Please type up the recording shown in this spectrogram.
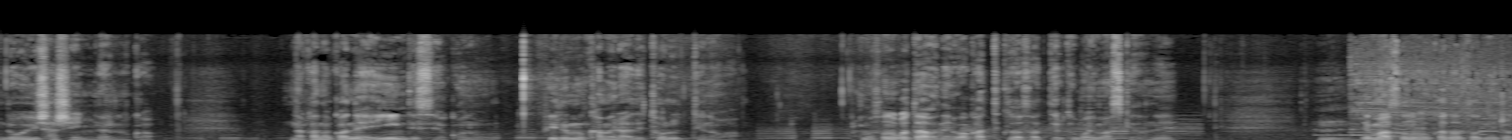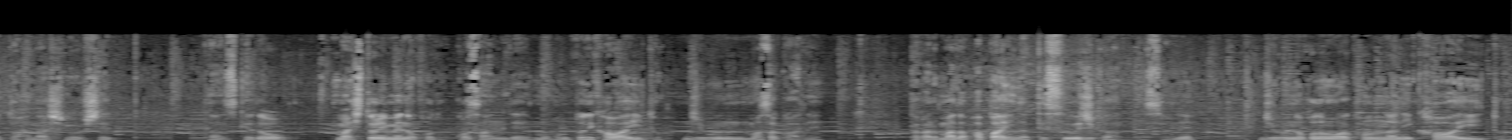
どういう写真になるのか。なかなかねいいんですよ。このフィルムカメラで撮るっていうのは、まあ、その方はね分かってくださってると思いますけどね。うん。でまあその方とねちょっと話をしてたんですけどまあ1人目の子さんでもう本当に可愛いと。自分まさかね。だからまだパパになって数時間ですよね。自分の子供がこんなに可愛いとね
